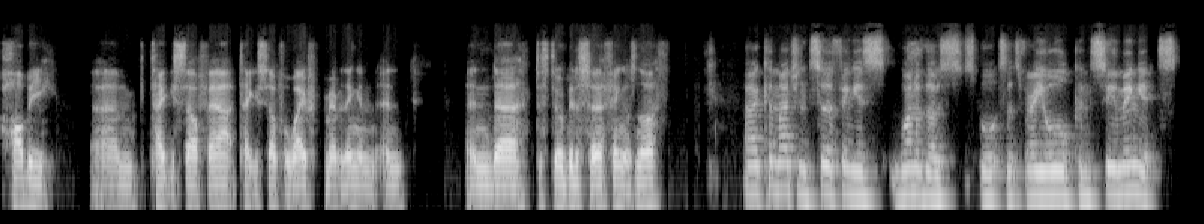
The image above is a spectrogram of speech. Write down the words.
hobby. Um, take yourself out, take yourself away from everything, and and and uh, just do a bit of surfing. It was nice. I can imagine surfing is one of those sports that's very all-consuming. It's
